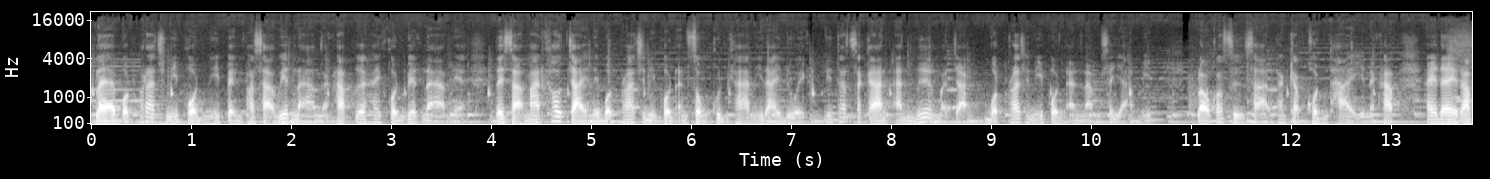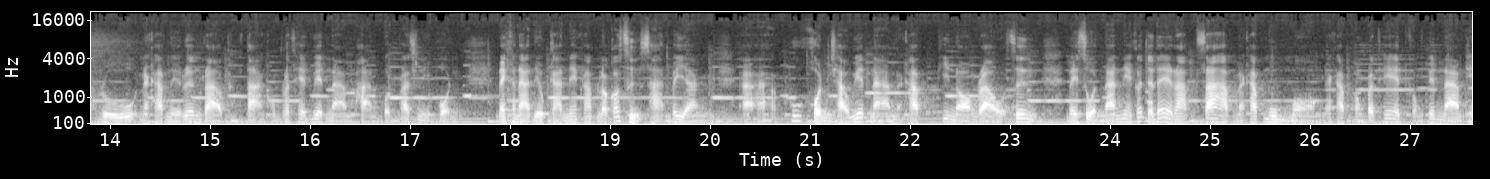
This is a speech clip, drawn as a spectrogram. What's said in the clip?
แปลบทพระราชนิพนธ์นี้เป็นภาษาเวียดนามนะครับเพื่อให้คนเวียดนามเนี่ยได้สามารถเข้าใจในบทพระราชนิพนธ์อันทรงคุณค่านี้ได้ด้วย นิทรรศการอันเนื่องมาจากบทพระราชนิพนธ์อันนำสยามมิตร เราก็สื่อสารทั้งกับคนไทยนะครับให้ได้รับรู้นะครับในเรื่องราวต่างๆ ของประเทศเวียดนามผ่านบทพระราชนิพนธ์ในขณะเดียวกันเนี่ยครับเราก็สื่อสารไปยังผู้คนชาวเวียดนามนะครับพี่น้องเราซึ่งในส่วนนั้นเนี่ยก็จะได้รับทราบนะครับมุมมองนะครับของประเทศของเวียดนามเอ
